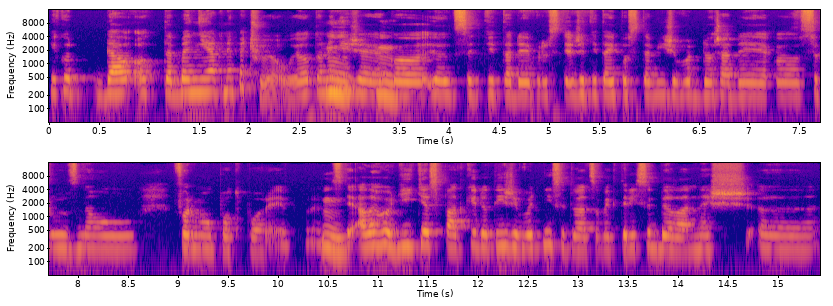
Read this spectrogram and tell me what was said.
jako dál od tebe nijak nepečujou, jo? To není, Hmm, že hmm. jako se ti tady prostě, že ti tady postaví život do řady jako s různou formou podpory, prostě, Hmm. ale hodí tě zpátky do té životní situace, ve které jsi byla, než, eh,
